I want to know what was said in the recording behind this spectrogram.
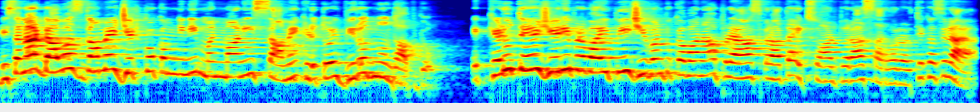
ડીસાના ડાવસ ગામે જેટકો કંપનીની મનમાની સામે ખેડૂતોએ વિરોધ નોંધાવ્યો. એક ખેડૂતે ઝેરી પ્રવાહી પી જીવન ટૂંકાવવાના પ્રયાસ કરાતા એકસો આઠ દ્વારા સારવાર અર્થે ખસેડાયા.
